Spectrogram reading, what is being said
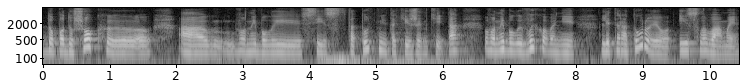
до подушок, е, а вони були всі статутні такі жінки. Так? Вони були виховані літературою і словами.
